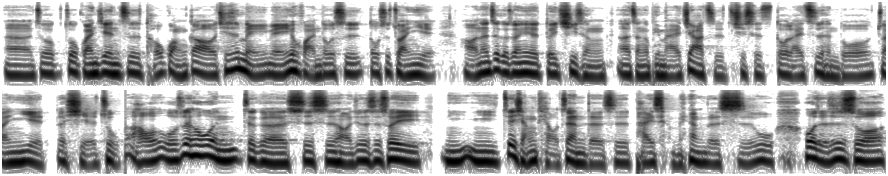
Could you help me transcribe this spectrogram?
呃做做关键字投广告，其实每每一环都是都是专业。好，那这个专业对企成呃整个品牌价值，其实都来自很多专业的协助。好，我最后问这个诗诗哈，就是所以你你最想挑战的是拍什么样的食物，或者是说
